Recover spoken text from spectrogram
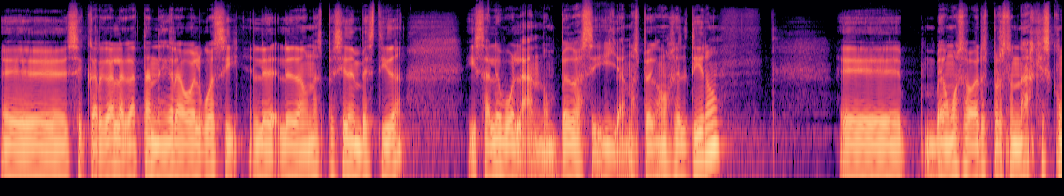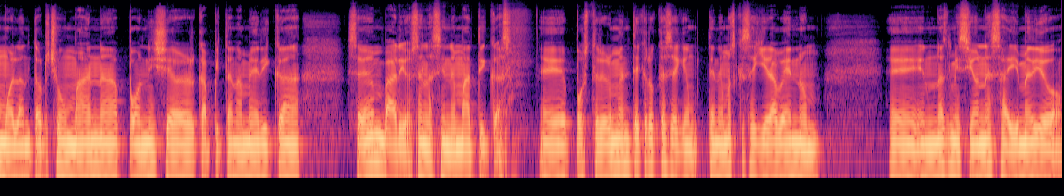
Eh, se carga la gata negra o algo así. Le, le da una especie de embestida y sale volando, un pedo así, y ya nos pegamos el tiro. Eh, vemos a varios personajes como el Antorcha Humana, Punisher, Capitán América. Se ven varios en las cinemáticas. Eh, posteriormente creo que tenemos que seguir a Venom eh, en unas misiones ahí medio...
